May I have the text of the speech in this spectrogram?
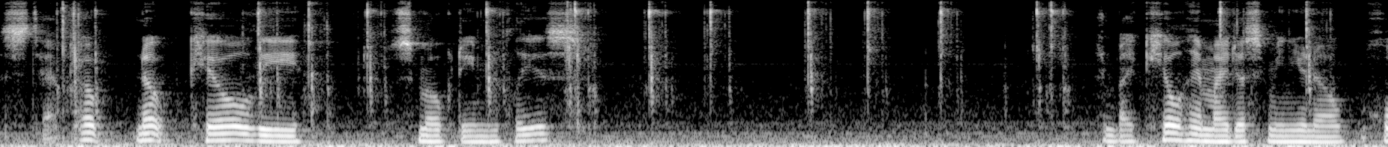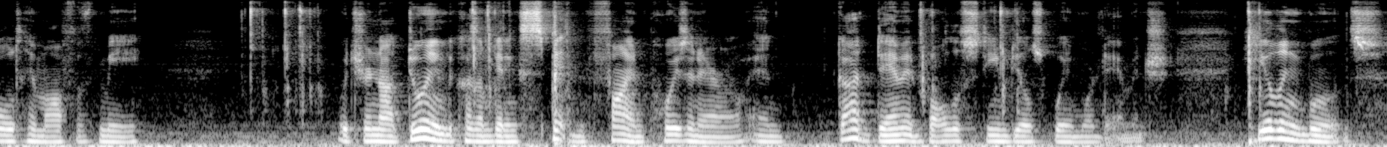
Step. Oh, nope. Kill the smoke demon, please. And by kill him, I just mean, you know, hold him off of me. Which you're not doing because I'm getting smitten. Fine, poison arrow. And god damn it, ball of steam deals way more damage. Healing wounds.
